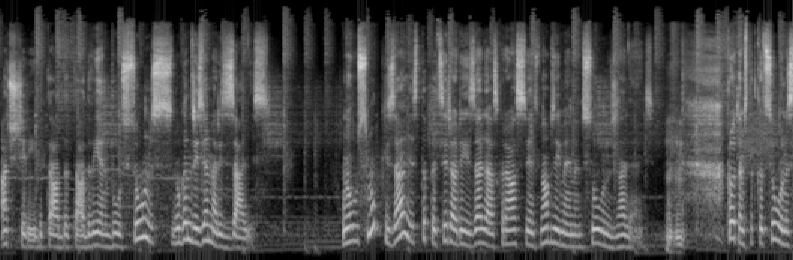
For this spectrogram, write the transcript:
atšķirība tāda, tāda viena būs sunis, nu, gandrīz vienmēr ir zaļas. Nu, smuki zaļas, tāpēc ir arī zaļās krāsas viens no apzīmējumiem - sūnu zaļais. Mm -hmm. Protams, tad, kad sūnas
